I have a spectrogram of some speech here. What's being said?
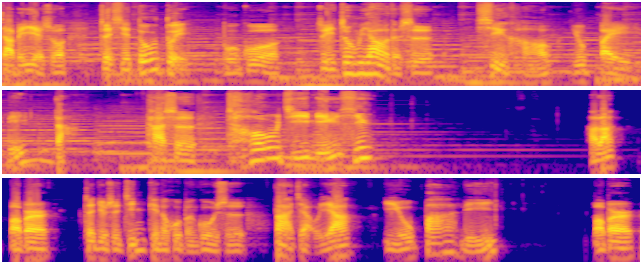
加贝叶说：“这些都对，不过最重要的是，幸好有贝利他，是超级明星。”好了，宝贝儿，这就是今天的绘本故事《大脚丫游巴黎》。宝贝儿，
